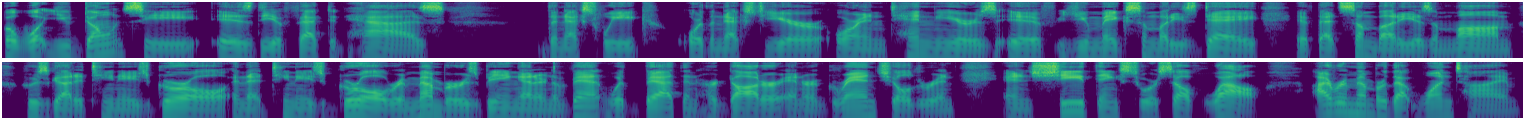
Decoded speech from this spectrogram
But what you don't see is the effect it has the next week or the next year or in 10 years if you make somebody's day, if that somebody is a mom who's got a teenage girl and that teenage girl remembers being at an event with Beth and her daughter and her grandchildren, and she thinks to herself, wow, I remember that one time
